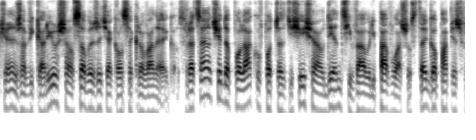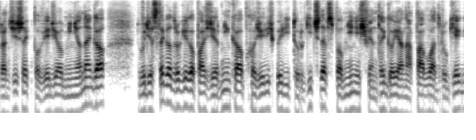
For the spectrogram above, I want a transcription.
Księża wikariusze, osoby życia konsekrowanego. Zwracając się do Polaków podczas dzisiejszej audiencji w auli Pawła VI, papież Franciszek powiedział minionego 22 października obchodziliśmy liturgiczne wspomnienie świętego Jana Pawła II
